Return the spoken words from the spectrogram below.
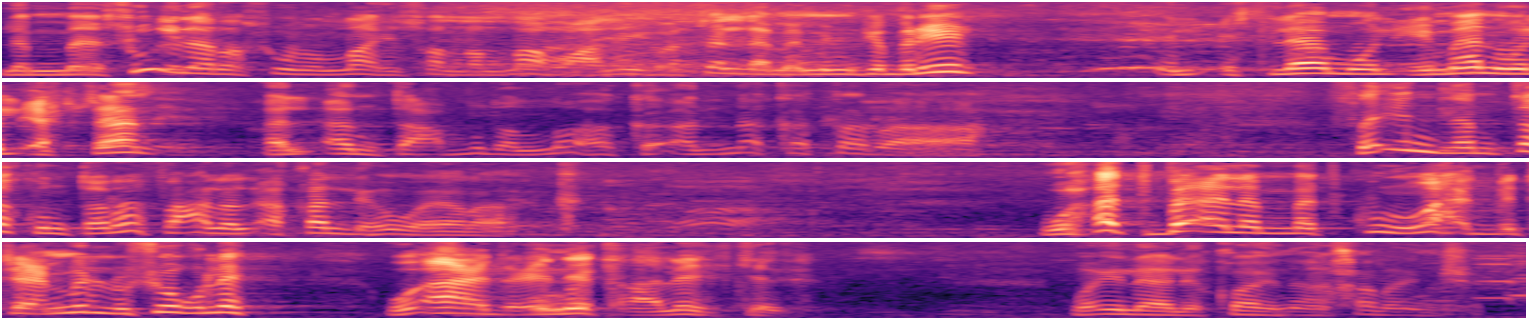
لما سئل رسول الله صلى الله عليه وسلم من جبريل الإسلام والإيمان والإحسان قال أن تعبد الله كأنك تراه. فإن لم تكن تراه فعلى الأقل هو يراك. وهات بقى لما تكون واحد بتعمل له شغله وقاعد عينيك عليه كده. وإلى لقاء آخر إن شاء الله.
